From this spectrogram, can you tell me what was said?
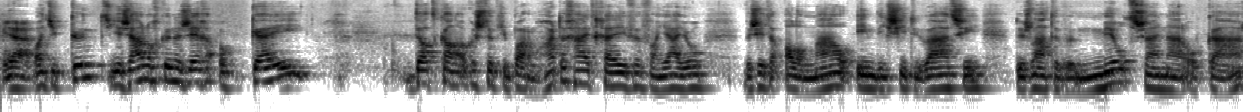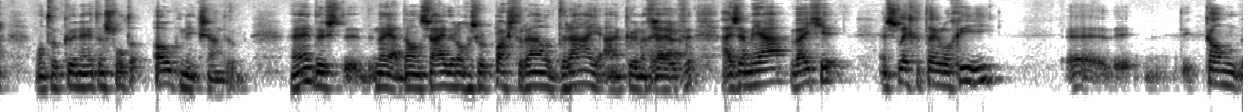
Ja. Want je, kunt, je zou nog kunnen zeggen: oké, dat kan ook een stukje barmhartigheid geven. Van ja, joh, we zitten allemaal in die situatie. Dus laten we mild zijn naar elkaar. Want we kunnen er tenslotte ook niks aan doen. dus eh, nou ja, dan zou je er nog een soort pastorale draai aan kunnen geven. Hij zei: maar ja, weet je, een slechte theologie. Uh, kan,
